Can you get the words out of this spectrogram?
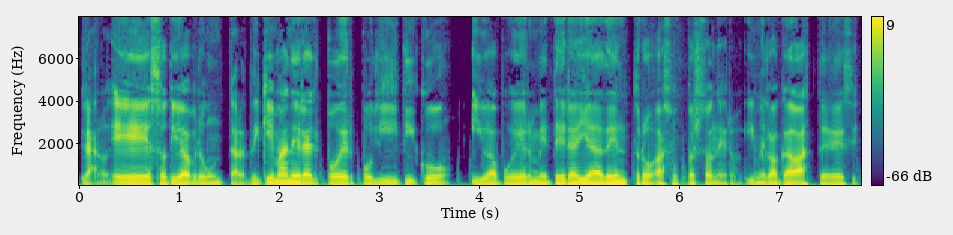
Claro, eso te iba a preguntar. ¿De qué manera el poder político iba a poder meter ahí adentro a sus personeros? Y me lo acabaste de decir.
